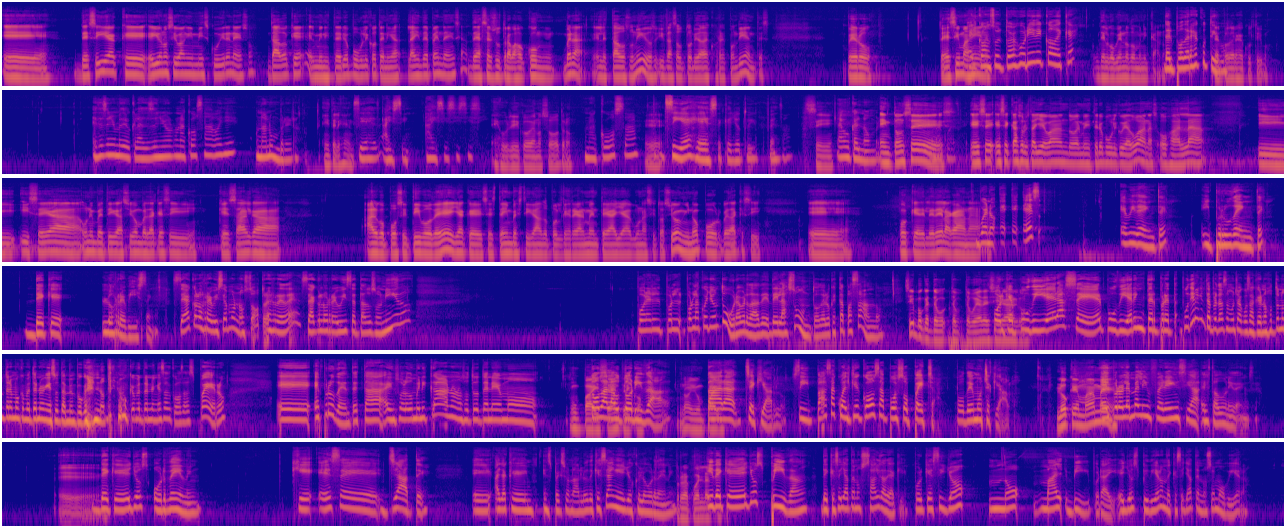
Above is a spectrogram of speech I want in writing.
eh, decía que ellos no se iban a inmiscuir en eso, dado que el Ministerio Público tenía la independencia de hacer su trabajo con ¿verdad? el Estados Unidos y las autoridades correspondientes. Pero ustedes se ¿El imaginan consultor jurídico de qué? Del gobierno dominicano, Del Poder del Ejecutivo. Poder Ejecutivo. Ese señor me dio clase. Ese señor, una cosa, oye, una lumbrera. Inteligente, Sí, es, ay, sí. Ay, sí, sí, sí, sí. es jurídico de nosotros. Una cosa. Eh. Sí, es ese que yo estoy pensando. Sí. Le buscar el nombre. Entonces, No ese, ese caso lo está llevando el Ministerio Público y Aduanas. Ojalá y, y sea una investigación, ¿verdad? Que sí, que salga algo positivo de ella, que se esté investigando porque realmente haya alguna situación y no por, ¿verdad? Que sí, eh, porque le dé la gana. Bueno, e- e- es evidente y prudente de que los revisen. Sea que los revisemos nosotros, RD, sea que los revise Estados Unidos, por, el, por, la coyuntura, ¿verdad? De- del asunto, de lo que está pasando. Sí, porque te, te- te voy a decir Porque algo. pudiera ser, pudiera interpretar, pudieran interpretarse muchas cosas que nosotros no tenemos que meternos en eso también, porque no tenemos que meternos en esas cosas, pero eh, es prudente, está en suelo dominicano, nosotros tenemos Un país toda la autoridad No, y un país. para chequearlo. Si pasa cualquier cosa, pues sospecha, podemos chequearlo. Lo que más me... El problema es la inferencia estadounidense, eh, de que ellos ordenen que ese yate eh, haya que in- inspeccionarlo, de que sean ellos que lo ordenen. pero Y de que ellos pidan de que ese yate no salga de aquí. Porque si yo no mal vi por ahí, ellos pidieron de que ese yate no se moviera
